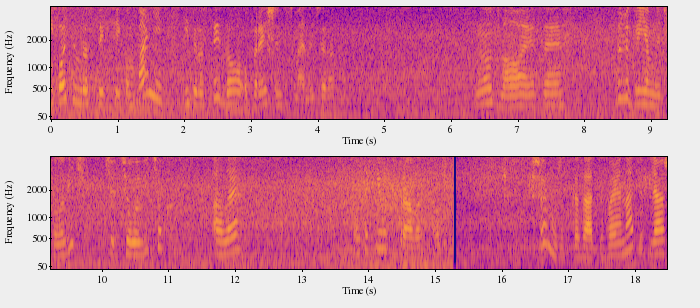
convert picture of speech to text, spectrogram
І потім рости в цій компанії і дорости до operations менеджера. Ну, знаєте, дуже приємний чоловіч, чоловічок, але отакі от справи. Отакі. Що я можу сказати? В Айанапі пляж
